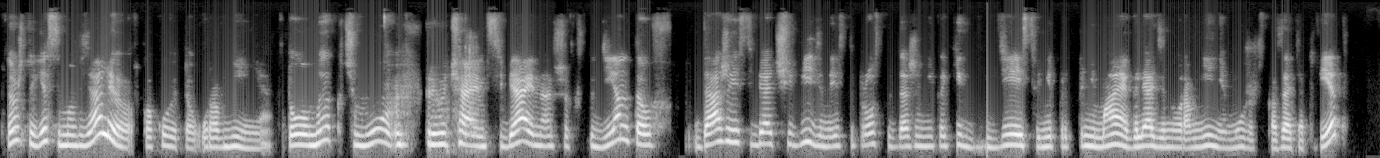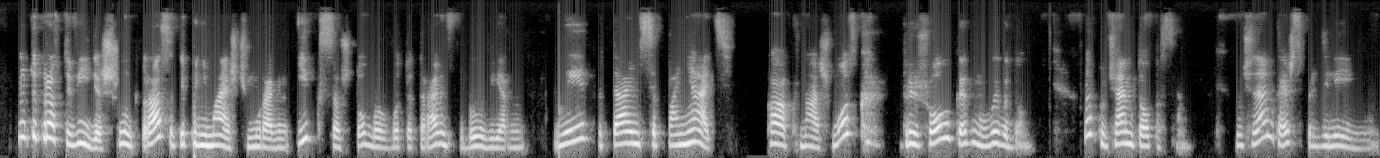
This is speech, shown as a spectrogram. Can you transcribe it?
Потому что если мы взяли какое-то уравнение, то мы к чему приучаем себя и наших студентов, даже если тебе очевиден, если ты просто даже никаких действий не предпринимая, глядя на уравнение, можешь сказать ответ, Ну, ты просто видишь, ну, раз, и ты понимаешь, чему равен x, чтобы вот это равенство было верным. Мы пытаемся понять, как наш мозг пришел к этому выводу. Мы включаем топосы. Начинаем, конечно, с определения.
